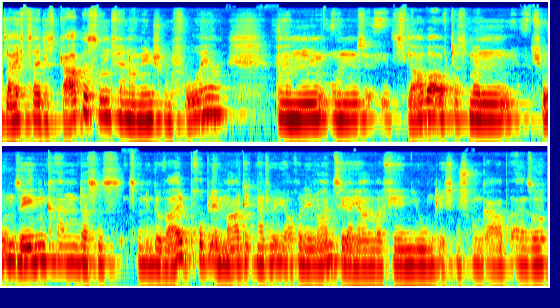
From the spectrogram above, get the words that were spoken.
Gleichzeitig gab es so ein Phänomen schon vorher. Ähm, und ich glaube auch, dass man schon sehen kann, dass es so eine Gewaltproblematik natürlich auch in den 90er Jahren bei vielen Jugendlichen schon gab. Also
